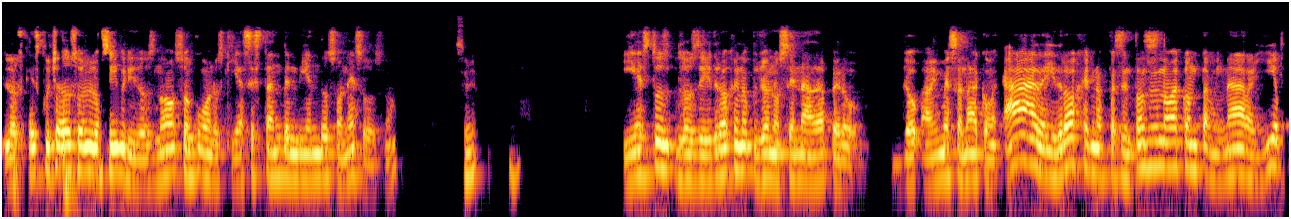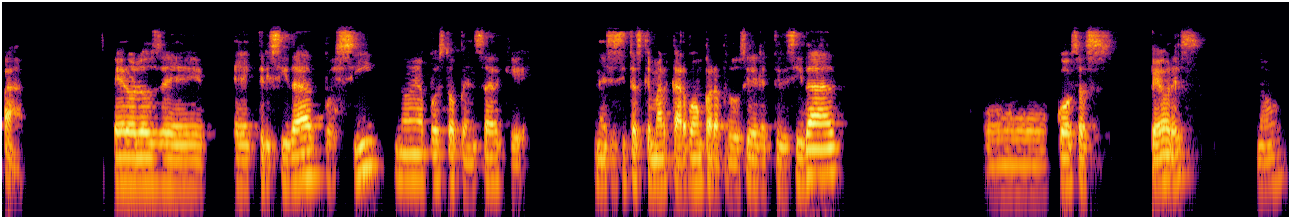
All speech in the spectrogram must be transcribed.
Los que he escuchado son los híbridos, ¿no? Son como los que ya se están vendiendo, son esos, ¿no? Sí. Y estos, los de hidrógeno, pues yo no sé nada, pero yo, a mí me sonaba como, ah, de hidrógeno, pues entonces no va a contaminar, yepa. Pero los de electricidad, pues sí, no me ha puesto a pensar que necesitas quemar carbón para producir electricidad o cosas peores. ¿no?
